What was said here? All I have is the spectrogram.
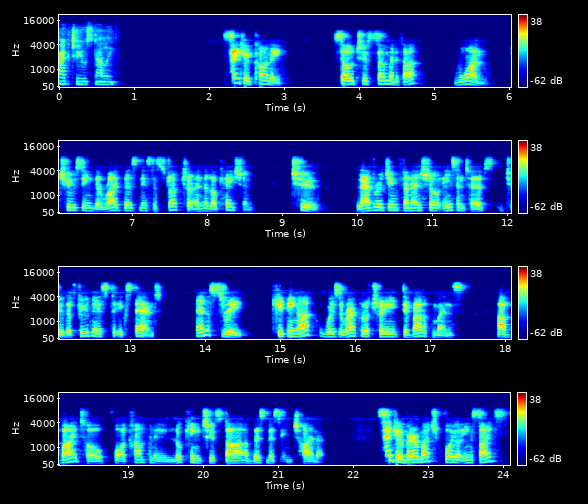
Back to you, Stanley. Thank you, Connie. So to sum it up, one, choosing the right business structure and the location. Two, leveraging financial incentives to the fullest extent. And three, keeping up with regulatory developments are vital for a company looking to start a business in China. Thank you very much for your insights.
